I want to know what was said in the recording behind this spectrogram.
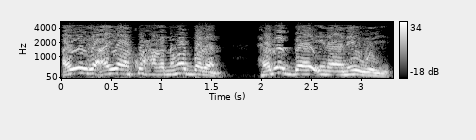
ayaga ayaa ku xaqnimo badan haba baa-inaanee weeye.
